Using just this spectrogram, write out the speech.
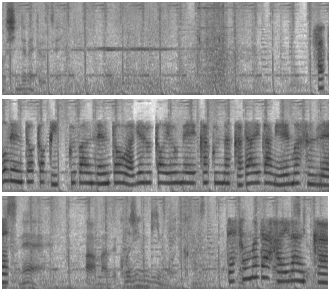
まだ死んでないけど全員サポ連動とピック版連動を上げるという明確な課題が見えますでね。すねまあまず個人技も数でそまだ入らんか。い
